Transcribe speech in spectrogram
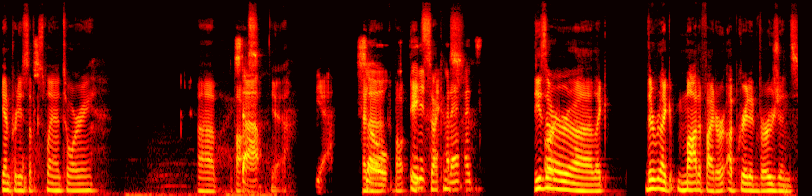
Again, pretty self-explanatory. Uh, pause. Stop. Yeah. Yeah. At, So uh, about eight it- seconds. it's- These Or- are uh, like they're like modified or upgraded versions.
